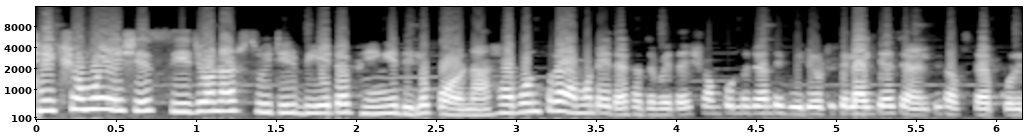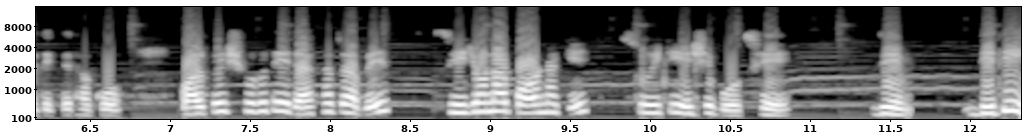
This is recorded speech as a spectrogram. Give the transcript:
ঠিক সময় এসে সৃজন আর সুইটির বিয়েটা ভেঙে দিল পর্ণা। হ্যাঁ বন্ধুরা, এমনটাই দেখা যাবে। তাই সম্পূর্ণ জানতে ভিডিওটিতে লাইক দেওয়া, চ্যানেলটি সাবস্ক্রাইব করে দেখতে থাকো। গল্পের শুরুতেই দেখা যাবে সৃজন আর পর্ণাকে সুইটি এসে বলছে যে, দিদি,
